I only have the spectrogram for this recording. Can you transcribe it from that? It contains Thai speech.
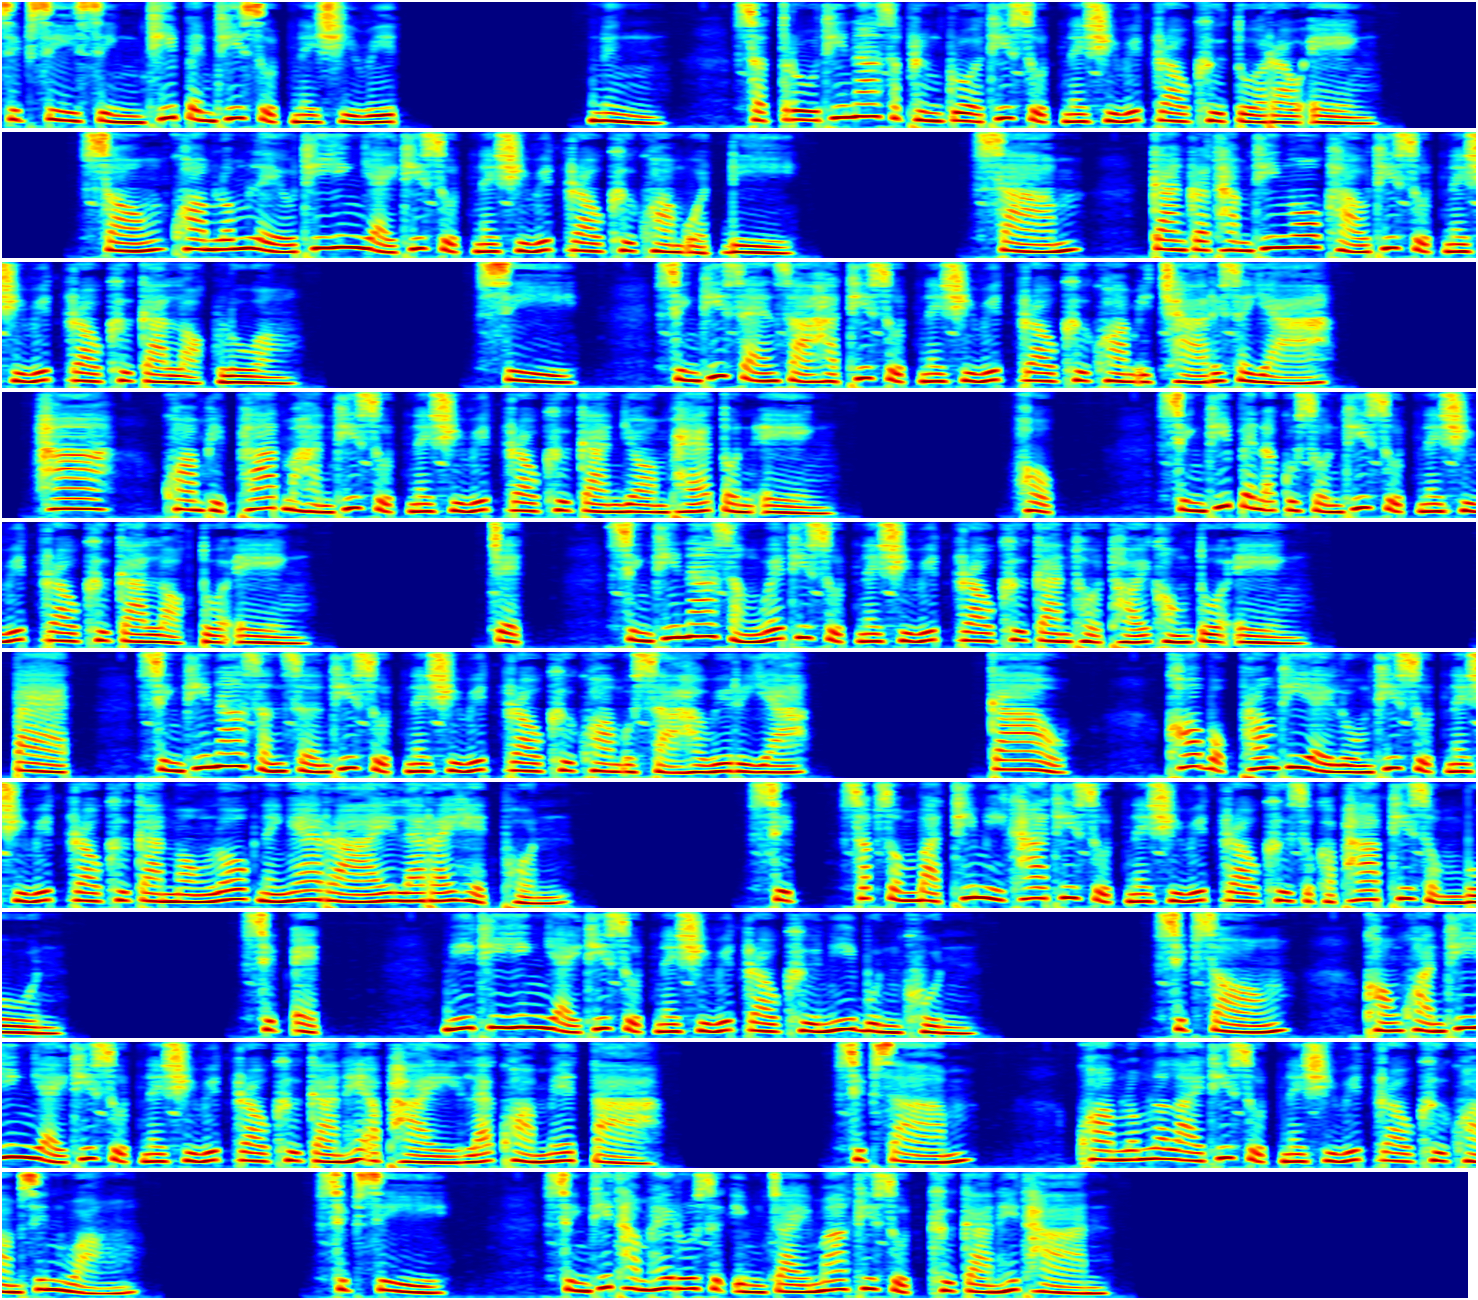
14 สิ่งที่เป็นที่สุดในชีวิต 1. ศัตรูที่น่าสะพรึงกลัวที่สุดในชีวิตเราคือตัวเราเอง 2. ความล้มเหลวที่ยิ่งใหญ่ที่สุดในชีวิตเราคือความอวดดี 3. การกระทำที่โง่เขลาที่สุดในชีวิตเราคือการหลอกลวง 4. สิ่งที่แสนสาหัสที่สุดในชีวิตเราคือความอิจฉาริษยา 5. ความผิดพลาดมหันต์ที่สุดในชีวิตเราคือการยอมแพ้ตนเอง 6. สิ่งที่เป็นอกุศลที่สุดในชีวิตเราคือการหลอกตัวเอง 7. สิ่งที่น่าสังเวชที่สุดในชีวิตเราคือการถดถอยของตัวเอง 8. สิ่งที่น่าสรรเสริญที่สุดในชีวิตเราคือความอุตสาหวิริยะ 9. ข้อบกพร่องที่ใหญ่หลวงที่สุดในชีวิตเราคือการมองโลกในแง่ร้ายและไร้เหตุผล 10. ทรัพย์สมบัติที่มีค่าที่สุดในชีวิตเราคือสุขภาพที่สมบูรณ์ 11. หนี้ที่ยิ่งใหญ่ที่สุดในชีวิตเราคือหนี้บุญคุณ 12. ของขวัญที่ยิ่งใหญ่ที่สุดในชีวิตเราคือการให้อภัยและความเมตตา 13. ความล้มละลายที่สุดในชีวิตเราคือความสิ้นหวัง 14. สิ่งที่ทำให้รู้สึกอิ่มใจมากที่สุดคือการให้ทาน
